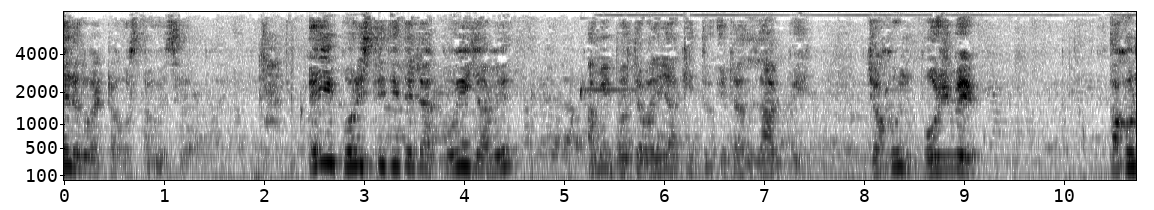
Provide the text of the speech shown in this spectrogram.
এরকম একটা অবস্থা হয়েছে। এই পরিস্থিতিতে এটা কই যাবে, আমি বলতে পারি না, কিন্তু এটা লাগবে। যখন বসবে, তখন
